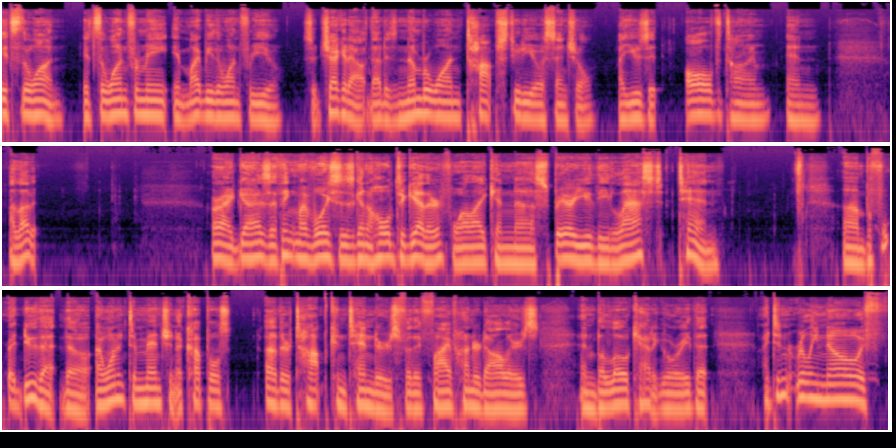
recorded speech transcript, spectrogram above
it's the one. It's the one for me. It might be the one for you. So check it out. That is number one top studio essential. I use it all the time and i love it all right, guys, I think my voice is going to hold together while I can uh, spare you the last 10. Um, before I do that, though, I wanted to mention a couple other top contenders for the $500 and below category that I didn't really know if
